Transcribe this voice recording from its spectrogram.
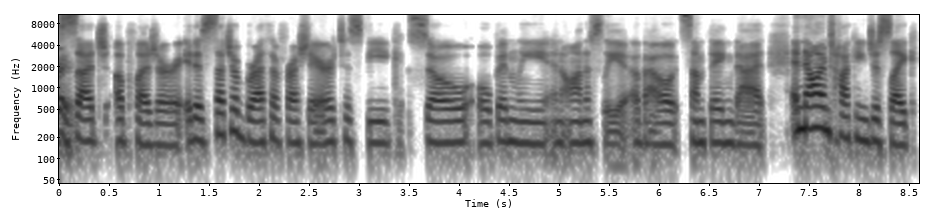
so such a pleasure. It is such a breath of fresh air to speak so openly and honestly about something that, and now I'm talking just like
